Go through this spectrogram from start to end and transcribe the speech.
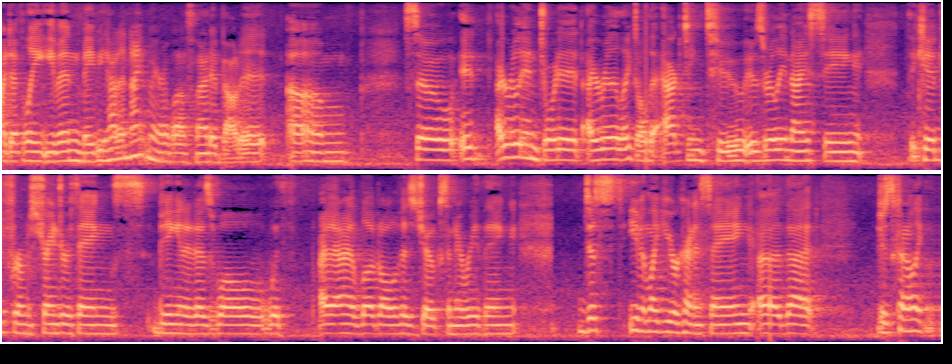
I definitely even maybe had a nightmare last night about it. Um, so it, I really enjoyed it. I really liked all the acting too. It was really nice seeing the kid from Stranger Things being in it as well. With I, I loved all of his jokes and everything. Just even like you were kind of saying uh, that, just kind of like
